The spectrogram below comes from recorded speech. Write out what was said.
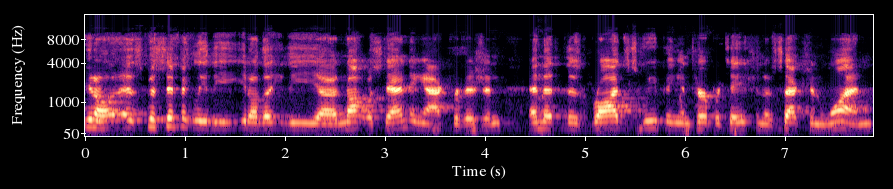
you know, specifically the you know the the uh, notwithstanding act provision and that this broad sweeping interpretation of section one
